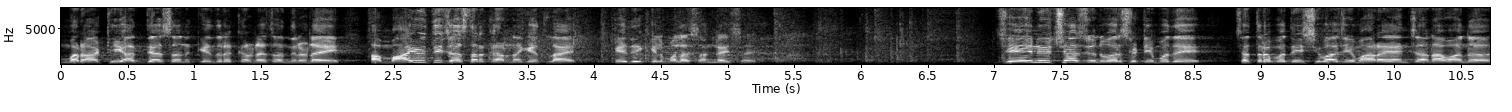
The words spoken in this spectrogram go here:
मराठी अध्यासन केंद्र करण्याचा निर्णय हा महायुतीच्या सरकारनं घेतला आहे हे देखील मला सांगायचं आहे जे एन यूच्याच युनिव्हर्सिटीमध्ये छत्रपती शिवाजी महाराजांच्या नावानं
